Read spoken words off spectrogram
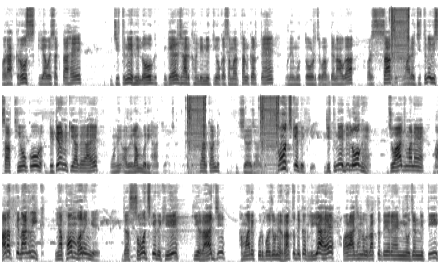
और आक्रोश की आवश्यकता है जितने भी लोग गैर झारखंडी नीतियों का समर्थन करते हैं, उन्हें मुँह तोड़ जवाब देना होगा और साथ हमारे जितने भी साथियों को डिटेन किया गया है, उन्हें अविलंब रिहा किया जाए। झारखंड, जय झारखंड। सोच के देखिए, जितने भी लोग हैं, जो आज मैंने भारत के नागरिक, यहाँ फॉर्म भरेंगे जरा सोच के देखिए कि ये राज्य हमारे पूर्वजों ने रक्त देकर लिया है और आज हम लोग रक्त दे रहे हैं नियोजन नीति,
